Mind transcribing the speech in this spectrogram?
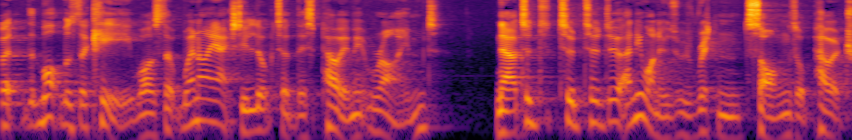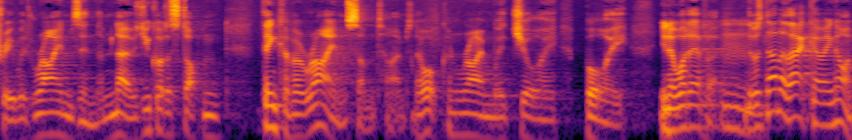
but the, what was the key was that when I actually looked at this poem, it rhymed. Now, to, to, to do anyone who's written songs or poetry with rhymes in them knows you've got to stop and think of a rhyme sometimes. Now, what can rhyme with joy, boy, you know, whatever. Mm. There was none of that going on.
